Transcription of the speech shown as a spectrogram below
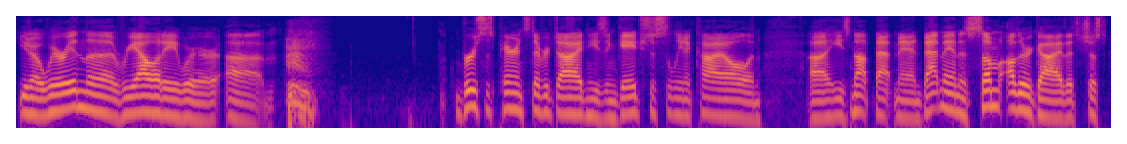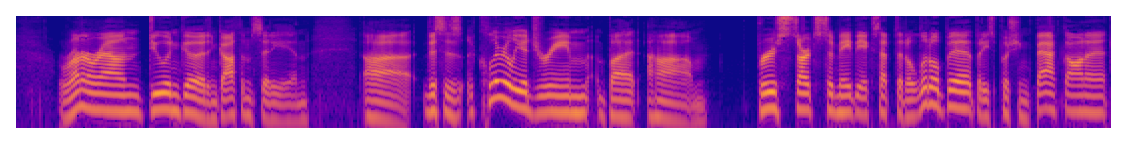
you know we're in the reality where um. Bruce's parents never died, and he's engaged to Selina Kyle, and uh, he's not Batman. Batman is some other guy that's just running around doing good in Gotham City, and uh, this is clearly a dream. But um, Bruce starts to maybe accept it a little bit, but he's pushing back on it.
